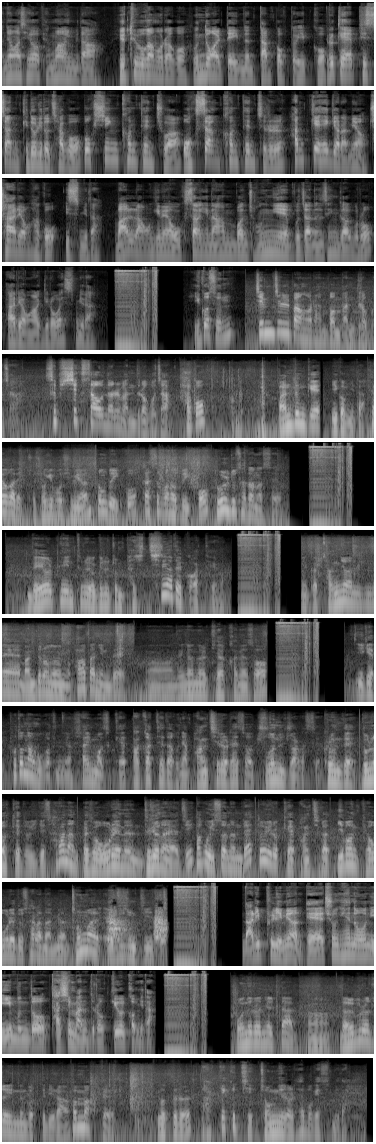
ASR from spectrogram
안녕하세요 백마왕입니다. 유튜브가 뭐라고 운동할 때 입는 땀복도 입고 이렇게 비싼 귀돌이도 차고 복싱 컨텐츠와 옥상 컨텐츠를 함께 해결하며 촬영하고 있습니다. 말 나온 김에 옥상이나 한번 정리해보자는 생각으로 촬영하기로 했습니다. 이것은 찜질방을 한번 만들어 보자 습식 사우나를 만들어 보자 하고 만든 게 이겁니다. 페어가 됐죠. 저기 보시면 통도 있고 가스버너도 있고 돌도 사다 놨어요 내열 페인트로 여기를 좀 다시 칠해야 될 것 같아요. 그러니까 작년에 만들어 놓은 화단인데 어, 내년을 기약하면서 이게 포도나무거든요. 샤인머스켓. 바깥에다 그냥 방치를 해서 죽었는 줄 알았어요. 그런데 놀랍게도 이게 살아난 그래서 올해는 들여놔야지 하고 있었는데 또 이렇게 방치가 이번 겨울에도 살아나면 정말 애지중지. 날이 풀리면 대충 해놓은 이 문도 다시 만들어 끼울 겁니다 오늘은 일단 어, 널브러져 있는 것들이랑 천막들 이것들을 다 깨끗이 정리를 해보겠습니다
